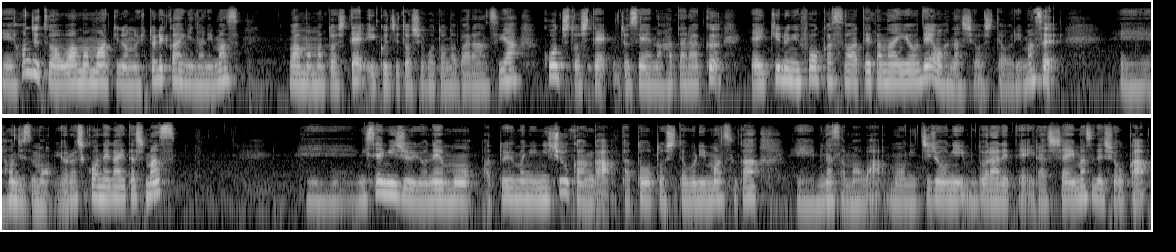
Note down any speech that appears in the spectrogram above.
えー、本日はワーママアキノの一人会になります。ワーママとして育児と仕事のバランスやコーチとして女性の働くや生きるにフォーカスを当てた内容でお話をしております、えー、本日もよろしくお願いいたします、えー、2024年もあっという間に2週間が経とうとしておりますが、えー、皆様はもう日常に戻られていらっしゃいますでしょうか、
